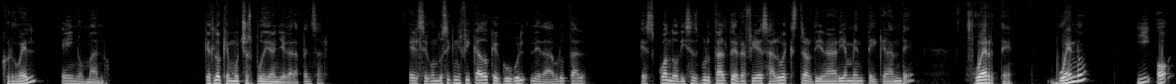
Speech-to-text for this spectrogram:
cruel e inhumano, que es lo que muchos pudieran llegar a pensar. El segundo significado que Google le da a brutal es cuando dices brutal te refieres a algo extraordinariamente grande, fuerte, bueno y o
